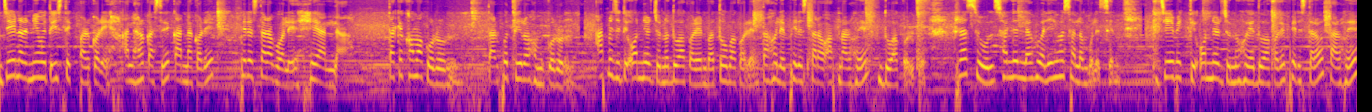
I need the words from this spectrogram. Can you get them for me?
যে নারী নিয়মিত ইস্তেকফার করে, আল্লাহর কাছে কান্না করে ফেরেস্তারা বলে, হে আল্লাহ। তাকে ক্ষমা করুন তার প্রতি রহম করুন। আপনি যদি অন্যের জন্য দোয়া করেন বা তৌবা করেন, তাহলে ফেরেস্তারাও আপনার হয়ে দোয়া করবে। রাসূল সাল্লাল্লাহু আলাইহি ওয়াসাল্লাম বলেছেন, যে ব্যক্তি অন্যের জন্য হয়ে দোয়া করে ফেরেস্তারাও তার হয়ে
